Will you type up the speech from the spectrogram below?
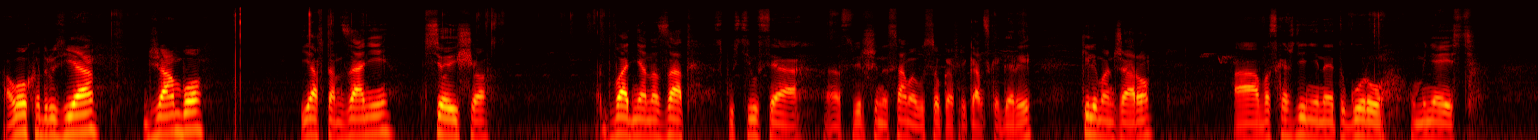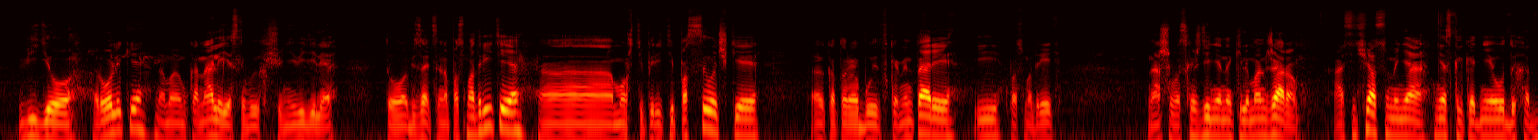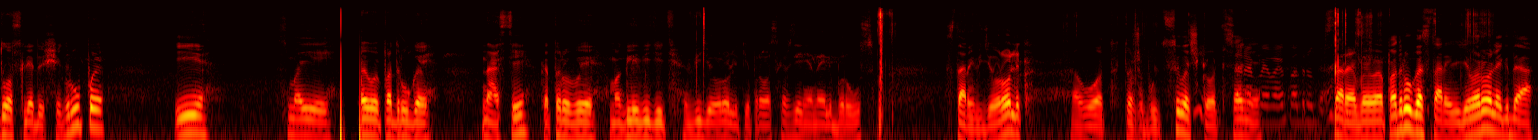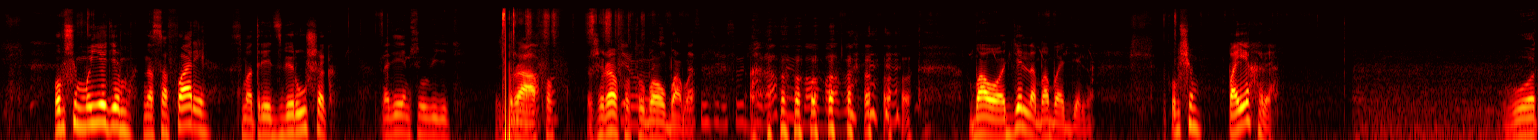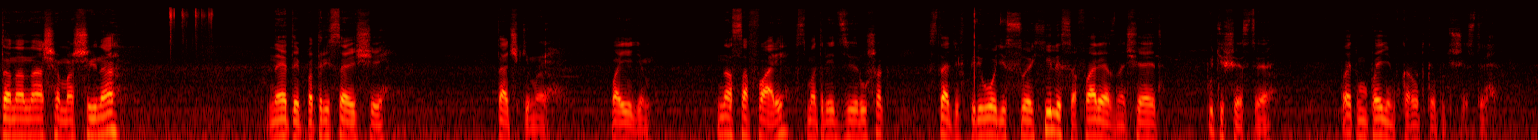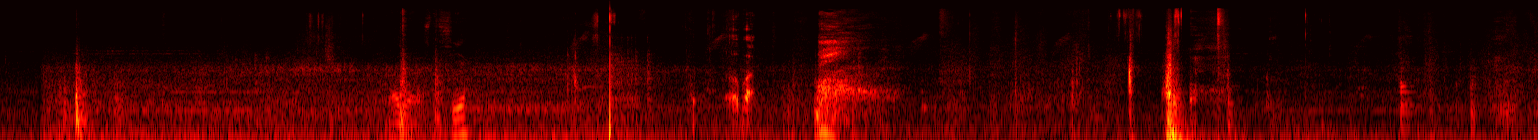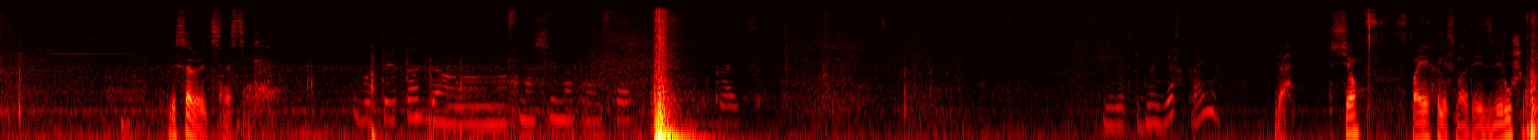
Алоха, друзья! Джамбо. Я в Танзании. Все еще. Два дня назад спустился э, с вершины самой высокой африканской горы Килиманджаро. О восхождении на эту гору у меня есть видеоролики на моем канале. Если вы их еще не видели, то обязательно посмотрите. Э, можете перейти по ссылочке, э, которая будет в комментарии, и посмотреть наше восхождение на Килиманджаро. А сейчас у меня несколько дней отдыха до следующей группы. И с моей боевой подругой Настей, которую вы могли видеть в видеоролике про восхождение на Эльбрус. Старый видеоролик. Вот, тоже будет ссылочка в описании. Старая боевая подруга. Старая боевая подруга, старый видеоролик, да. В общем, мы едем на сафари смотреть зверушек. Надеемся увидеть жирафов. Жирафов и В первую очередь баобабы. Нас интересуют жирафы и баобабы. Бао отдельно, бабы отдельно. В общем, поехали. Вот она наша машина. На этой потрясающей тачке мы поедем на сафари смотреть зверушек. Кстати, в переводе с Суахили сафари означает путешествие. Поэтому поедем в короткое путешествие. Пойдем, Анастасия. Присаживайтесь, Настенька. Вот это да, у нас машина просто кайф. Ее откидной вверх, правильно? Да. Все. Поехали смотреть зверушек.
